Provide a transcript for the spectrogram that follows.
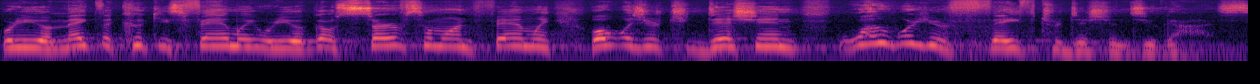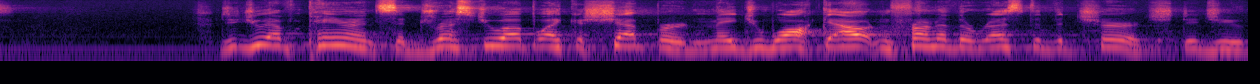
Were you a make the cookies family? Were you a go serve someone family? What was your tradition? What were your your faith traditions, you guys? Did you have parents that dressed you up like a shepherd and made you walk out in front of the rest of the church? Did you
